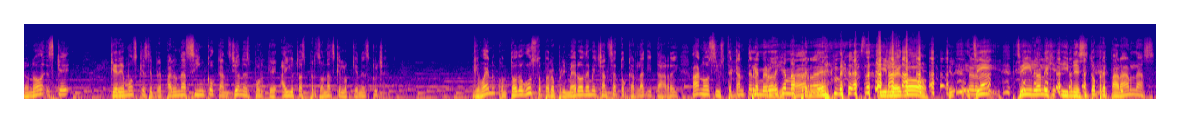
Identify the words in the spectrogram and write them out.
Yo no, es que queremos que se prepare unas cinco canciones porque hay otras personas que lo quieren escuchar. Y bueno, con todo gusto, pero primero deme chance de tocar la guitarra. y- ah, no, si usted canta la Primero la déjeme guitarra, y luego, y- sí, sí, luego le dije, y necesito prepararlas.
